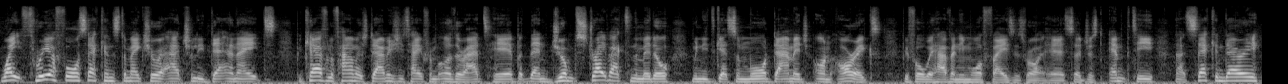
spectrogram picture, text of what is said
Wait three or four seconds to make sure it actually detonates. Be careful of how much damage you take from other ads here, but then jump straight back to the middle. We need to get some more damage on Oryx before we have any more phases right here. So just empty that secondary,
